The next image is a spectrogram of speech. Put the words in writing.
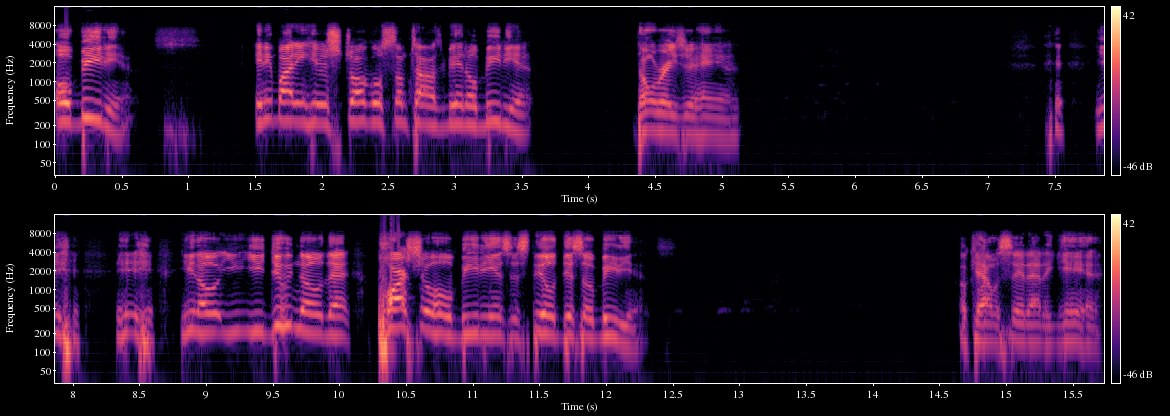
obedience. Anybody here struggle sometimes being obedient? Don't raise your hand. you, you know, you, you do know that partial obedience is still disobedience. Okay, I'm to say that again.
